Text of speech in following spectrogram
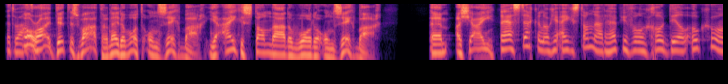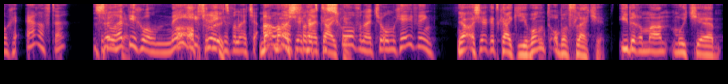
Het water. alright, dit is water. Nee, dat wordt onzichtbaar. Je eigen standaarden worden onzichtbaar. Ehm, als jij, Nou ja, sterker nog, je eigen standaarden heb je voor een groot deel ook gewoon geërfd. Hè? Bedoel, heb je gewoon meegekregen absoluut. vanuit je Maar- ouders, vanuit de kijken- school, vanuit je omgeving. Ja, als jij gaat kijken, je woont op een flatje. Iedere maand moet je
